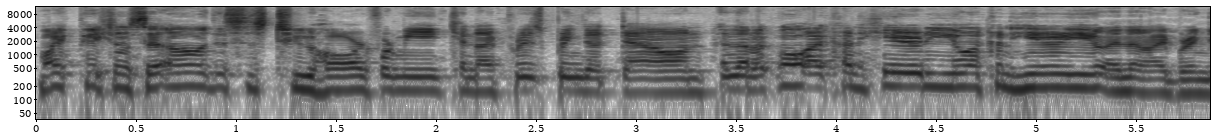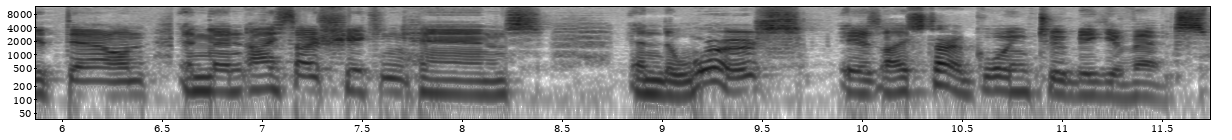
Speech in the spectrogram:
My patients said, oh, this is too hard for me. Can I please bring that down? And they're like, oh, I can hear you. I can hear you. And then I bring it down. And then I start shaking hands. And the worst is I start going to big events.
